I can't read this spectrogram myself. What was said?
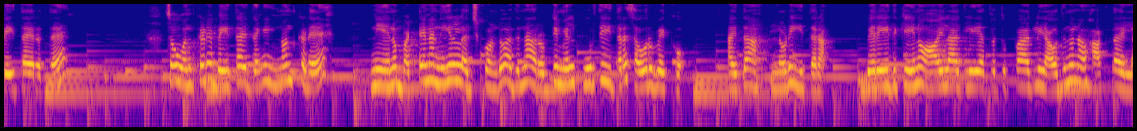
ಬೇಯ್ತಾ ಇರುತ್ತೆ. ಸೊ ಒಂದ್ ಕಡೆ ಬೇಯ್ತಾ ಇದ್ದಂಗೆ ಇನ್ನೊಂದ್ ಕಡೆ ನೀ ಏನೋ ಬಟ್ಟೆನ ನೀರಲ್ಲಿ ಹಚ್ಕೊಂಡು ಅದನ್ನ ರೊಟ್ಟಿ ಮೇಲೆ ಪೂರ್ತಿ ಈ ತರ ಸವರ್ಬೇಕು. ಆಯ್ತಾ? ಇಲ್ಲಿ ನೋಡಿ ಈ ತರ. ಬೇರೆ ಇದಕ್ಕೆ ಏನು ಆಯಿಲ್ ಆಗ್ಲಿ ಅಥವಾ ತುಪ್ಪ ಆಗ್ಲಿ ಯಾವ್ದನ್ನು ನಾವು ಹಾಕ್ತಾ ಇಲ್ಲ.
